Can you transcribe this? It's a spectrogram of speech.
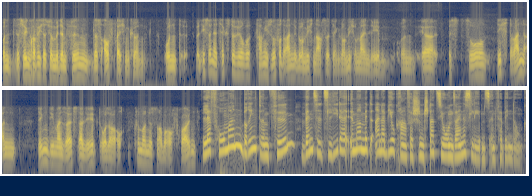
Und deswegen hoffe ich, dass wir mit dem Film das aufbrechen können. Und wenn ich seine Texte höre, fange ich sofort an, über mich nachzudenken, über mich und mein Leben. Und er ist so dicht dran an Dingen, die man selbst erlebt oder auch Kümmernissen, aber auch Freuden. Lev Hohmann bringt im Film Wenzels Lieder immer mit einer biografischen Station seines Lebens in Verbindung.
